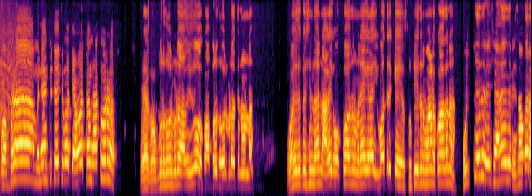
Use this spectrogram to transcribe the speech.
ಗೊಬ್ಬರ ಮನ್ಯಾಗ ಬಿದ್ದೈತಿ ಮತ್ ಯಾವಾಗ ತಂದ್ ಹಾಕೋರು? ಏ ಗೊಬ್ಬರದ ಹೋಲ್ ಬಿಡು ಅದು ಇದು ಗೊಬ್ಬರದ ಹೋಲ್ ಬಿಡತ್ತೆ ನೋಡ ಒಯ್ದ ಕಸಿಂದ ನಾಳೆಗೆ ಒಕ್ಕೋ ಅದನ್ನ ಮನ್ಯಾಗಿಲ್ಲ ಇವತ್ತಕ್ಕೆ ಸುಟಿ ಇದ್ರ ಮಾಡಕೋ ಅದನ್ನ. ಹುಟ್ಟಿದ್ರಿ ಶಾಲೆ ಇದ್ರಿ ಸಾವ್ಕಾರ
